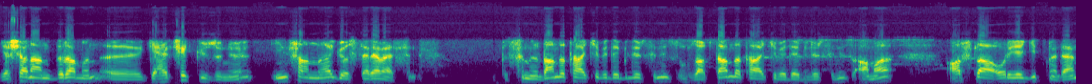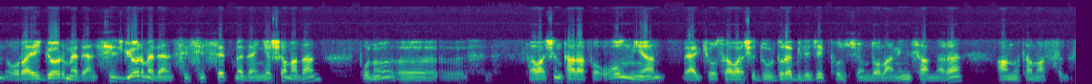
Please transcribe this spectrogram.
yaşanan dramın e, gerçek yüzünü insanlığa gösteremezsiniz. Sınırdan da takip edebilirsiniz, uzaktan da takip edebilirsiniz ama asla oraya gitmeden, orayı görmeden, siz görmeden, siz hissetmeden, yaşamadan bunu e, savaşın tarafı olmayan, belki o savaşı durdurabilecek pozisyonda olan insanlara anlatamazsınız.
